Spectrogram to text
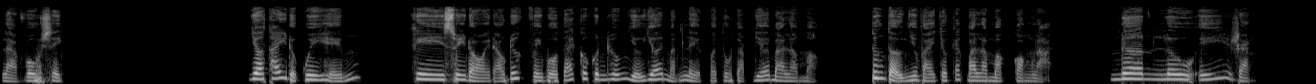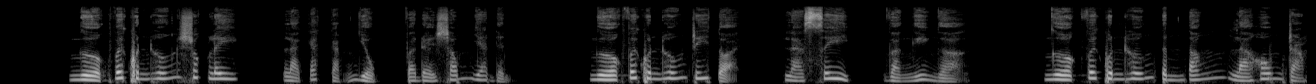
là vô si. Do thấy được nguy hiểm, khi suy đòi đạo đức, vị Bồ Tát có khuynh hướng giữ giới mãnh liệt và tu tập giới ba la mật. Tương tự như vậy cho các ba la mật còn lại. Nên lưu ý rằng ngược với khuynh hướng xuất ly là các cảnh dục và đời sống gia đình. Ngược với khuynh hướng trí tuệ là si và nghi ngờ. Ngược với khuynh hướng tinh tấn là hôn trầm,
